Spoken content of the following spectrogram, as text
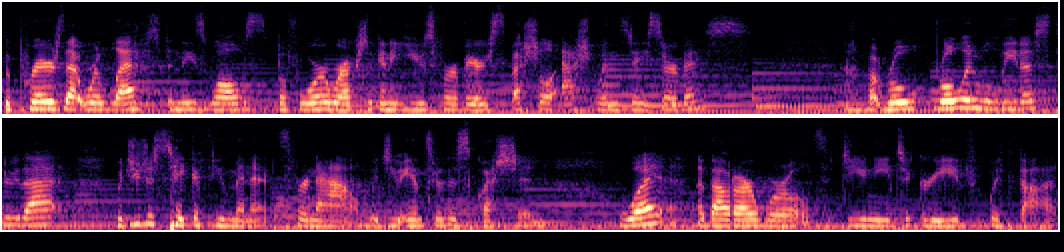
the prayers that were left in these walls before, we're actually going to use for a very special Ash Wednesday service. Um, but Roland will lead us through that. Would you just take a few minutes for now? Would you answer this question? What about our world do you need to grieve with God?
